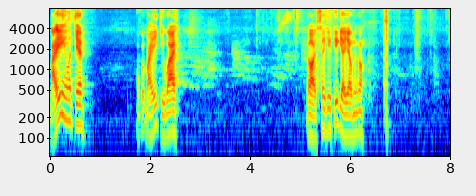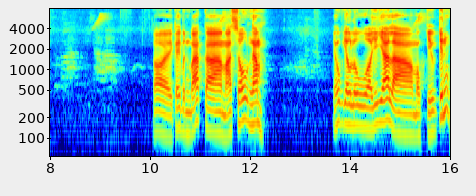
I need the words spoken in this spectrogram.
các anh chị em. 1m7 chiều bay rồi xe chi tiết dài dòng nữa con. Rồi cây bình bát à, mã số 5 Nhân hút giao lưu à, với giá là 1 triệu 9 Nhân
